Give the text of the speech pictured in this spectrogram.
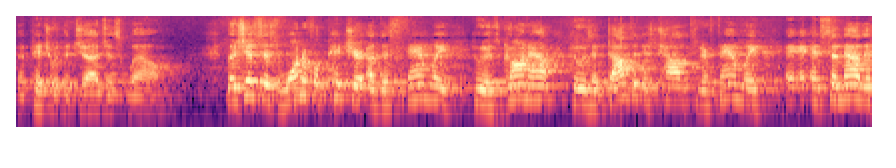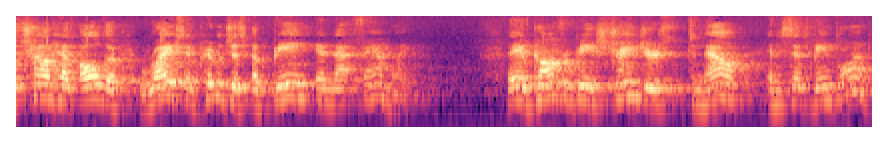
a picture with the judge as well. But it's just this wonderful picture of this family who has gone out, who has adopted this child into their family. And, and so now this child has all the rights and privileges of being in that family. They have gone from being strangers to now, in a sense, being blood.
